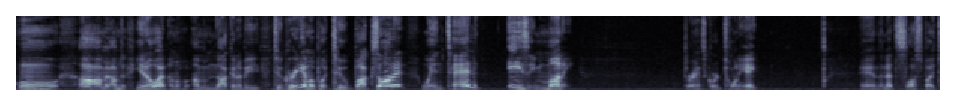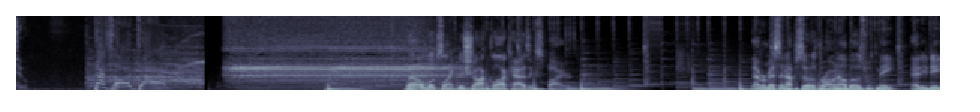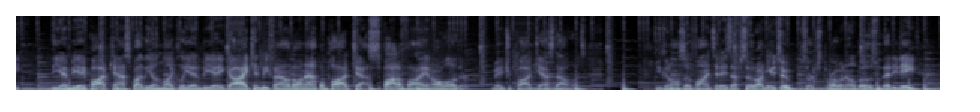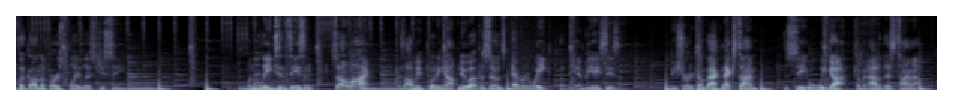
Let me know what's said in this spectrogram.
oh, I'm, I'm, you know what? I'm, I'm not going to be too greedy. I'm going to put two bucks on it, win 10, easy money. Durant scored 28, and the Nets lost by two. That's hard time. Well, looks like the shot clock has expired. Never miss an episode of Throwing Elbows with me, Eddie D. The NBA podcast by the Unlikely NBA Guy can be found on Apple Podcasts, Spotify, and all other major podcast outlets. You can also find today's episode on YouTube. Search Throwing Elbows with Eddie D. Click on the first playlist you see. When the league's in season, so am I, as I'll be putting out new episodes every week of the NBA season. Be sure to come back next time to see what we got coming out of this timeout.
